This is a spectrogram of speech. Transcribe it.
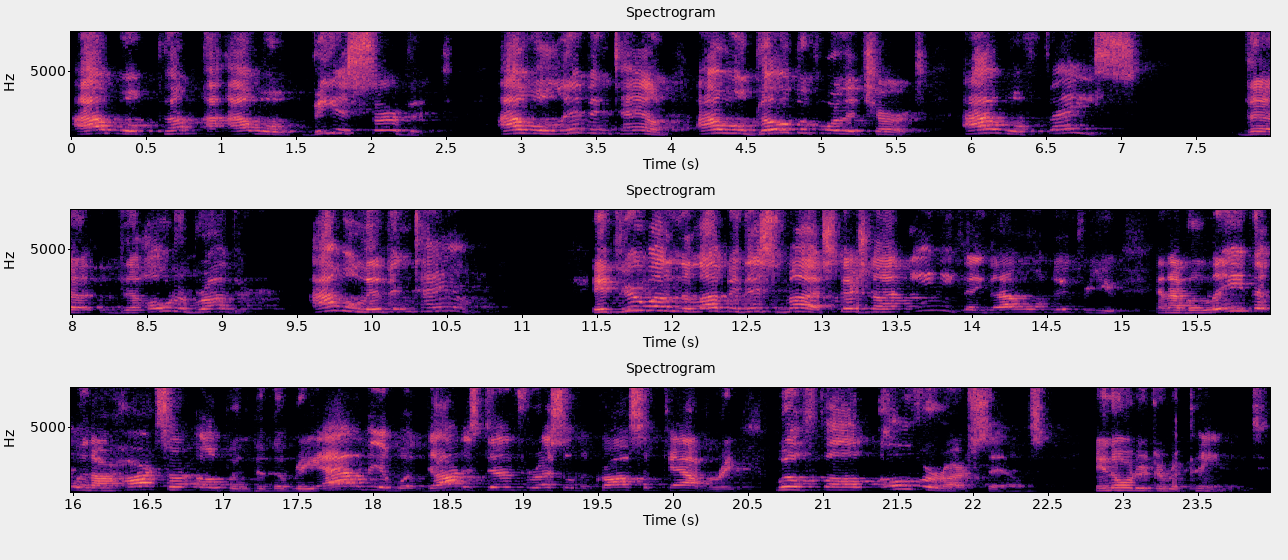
I will come, I will be a servant. I will live in town. I will go before the church. I will face the, the older brother. I will live in town. If you're willing to love me this much, there's not anything that I won't do for you. And I believe that when our hearts are open to the reality of what God has done for us on the cross of Calvary, we'll fall over ourselves in order to repent.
